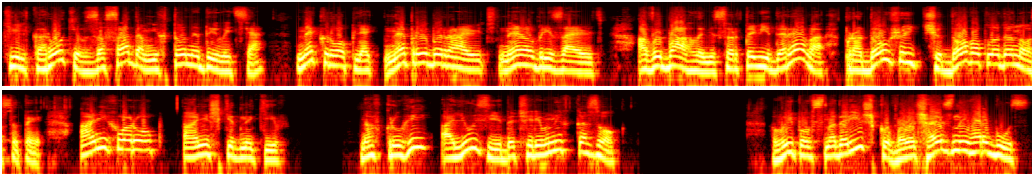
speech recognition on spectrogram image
Кілька років за садом ніхто не дивиться, не кроплять, не прибирають, не обрізають, а вибагливі сортові дерева продовжують чудово плодоносити ані хвороб, ані шкідників. Навкруги алюзії до чарівних казок. Виповз на доріжку величезний гарбуз.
